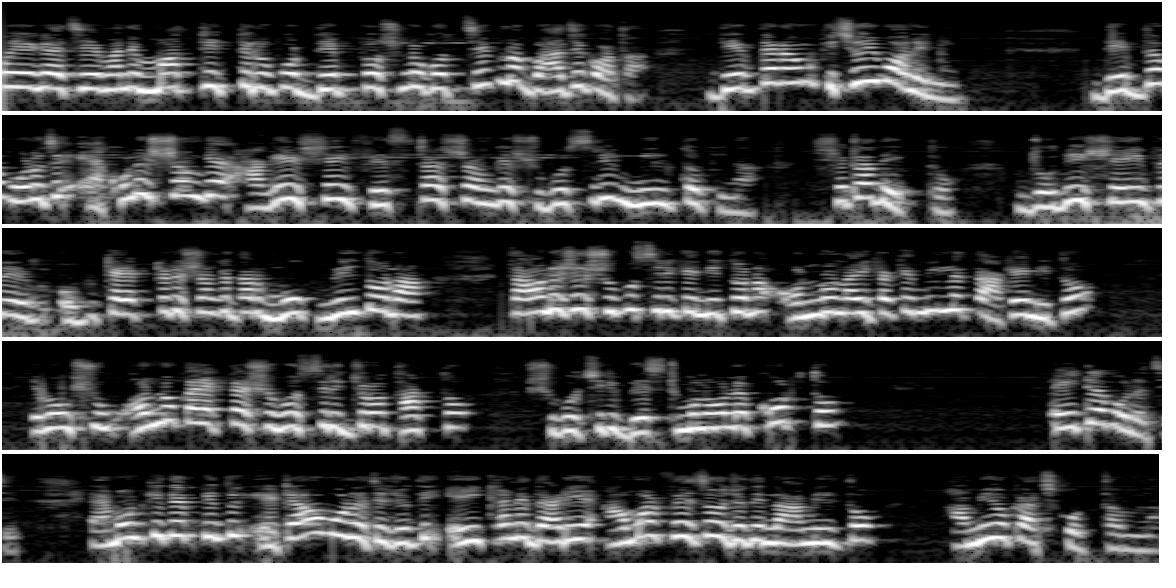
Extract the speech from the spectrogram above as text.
হয়ে গেছে মানে মাতৃত্বের উপর দেব প্রশ্ন করছে, এগুলো বাজে কথা। দেবদার এরকম কিছুই বলেনি। দেবদা বলেছে, এখনের সঙ্গে আগের সেই ফেসটার সঙ্গে শুভশ্রী মিলতো কিনা, সেটা দেখতো। যদি সেই ক্যারেক্টারের সঙ্গে তার মুখ মিলতো না, তাহলে সে শুভশ্রীকে নিত না, অন্য নায়িকাকে মিলে তাকে নিত। এবং অন্য ক্যারেক্টার শুভশ্রীর জন্য থাকতো শুভশ্রী বেস্ট মনে হলে করতো। এইটা বলেছে। এমনকি দেব কিন্তু এটাও বলেছে, যদি এইখানে দাঁড়িয়ে আমার ফেসেও যদি না মিলতো, আমিও কাজ করতাম না।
